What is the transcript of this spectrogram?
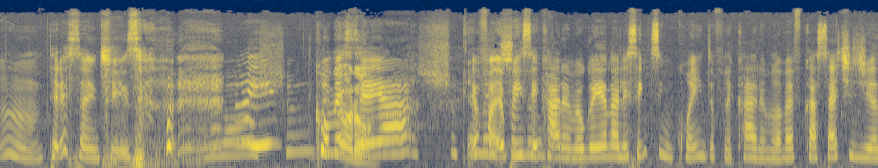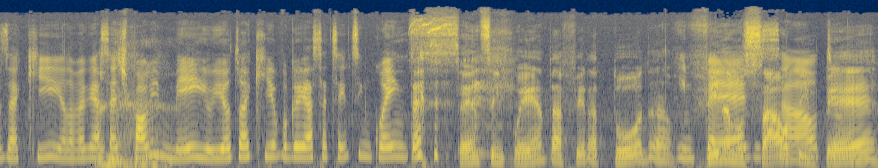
hum, interessante isso. aí comecei a eu, fa- eu pensei, caramba, eu ganhando ali 150, eu falei, caramba, ela vai ficar sete dias aqui, ela vai ganhar sete pau e meio, e eu tô aqui, eu vou ganhar 750. 150, a feira toda, Em fina pé, no salto, salto. em pé.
